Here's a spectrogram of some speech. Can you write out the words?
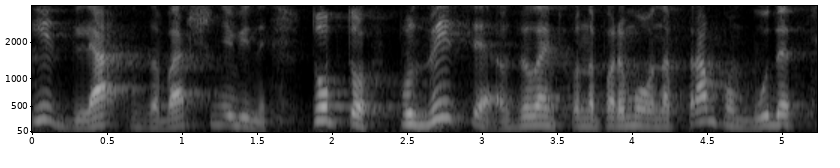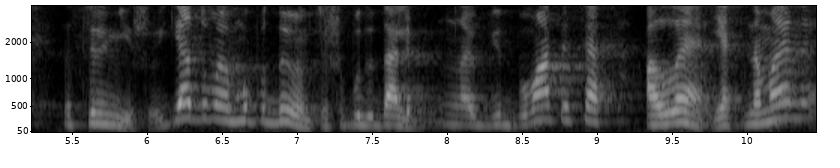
і для завершення війни. Тобто позиція в Зеленського на перемовинах з Трампом буде сильнішою. Я думаю, ми подивимося, що буде далі відбуватися. Але як на мене,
